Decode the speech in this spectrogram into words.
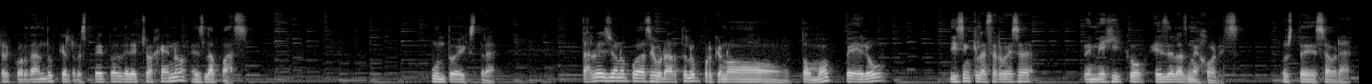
recordando que el respeto al derecho ajeno es la paz. Punto extra. Tal vez yo no pueda asegurártelo porque no tomo, pero dicen que la cerveza de México es de las mejores. Ustedes sabrán.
